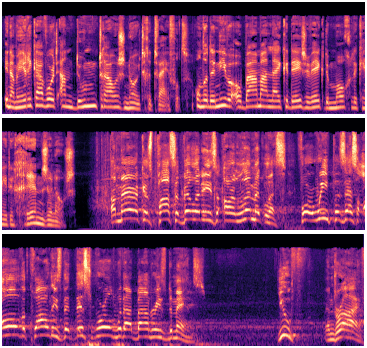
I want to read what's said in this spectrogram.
In Amerika wordt aan doen trouwens nooit getwijfeld. Onder de nieuwe Obama lijken deze week de mogelijkheden grenzeloos. America's possibilities are limitless, for we possess all the qualities that this world without boundaries demands. Youth and drive,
